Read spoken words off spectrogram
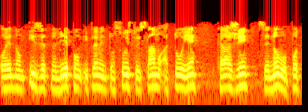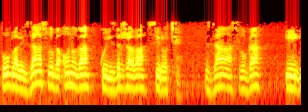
o jednom izuzetno lijepom i plementom svojstvu islamu, a to je, kaže se novo pod poglavlje, zasluga onoga koji izdržava siroće. Zasluga i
